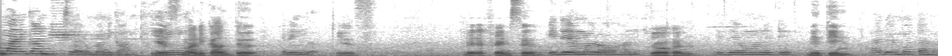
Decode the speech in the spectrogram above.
Manikanth Manikanth. Yes. Manikanth. Ring. Yes friends ఇదేమో రోహన్. రోహన్. ఇదేమో నితిన్. నితిన్. అదేమో తను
